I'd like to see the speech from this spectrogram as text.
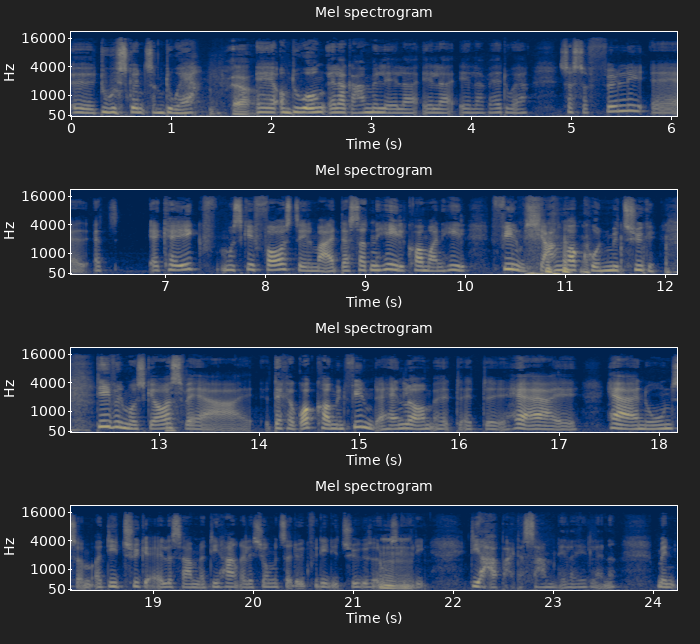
øh, du er skøn, som du er. Ja. Øh, om du er ung eller gammel, eller, eller, eller hvad du er. Så selvfølgelig, øh, at jeg kan ikke måske forestille mig, at der sådan helt kommer en hel filmgenre kun med tykke. Det vil måske også være, der kan godt komme en film, der handler om, at, at uh, her, er, uh, her er nogen, som, og de er tykke alle sammen, og de har en relation, men så er det jo ikke, fordi de er tykke, så er det mm. måske, fordi de arbejder sammen eller et eller andet. Men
